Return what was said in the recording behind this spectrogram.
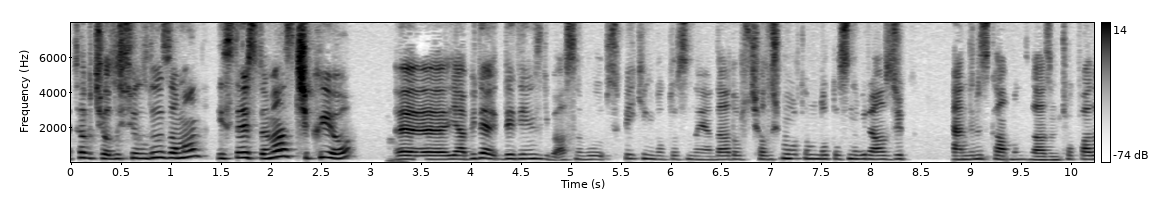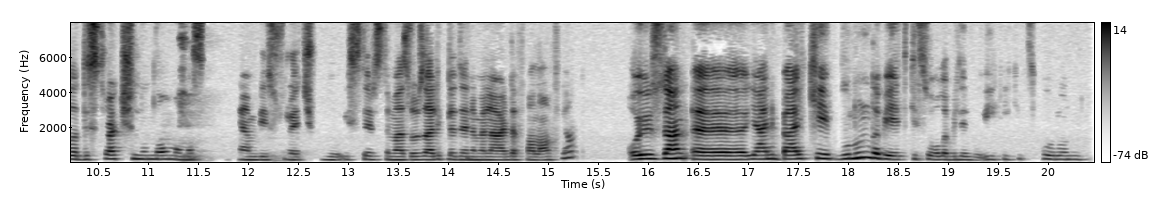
E, tabii çalışıldığı zaman ister istemez çıkıyor. Ee, ya bir de dediğiniz gibi aslında bu speaking noktasında yani daha doğrusu çalışma ortamı noktasında birazcık kendiniz kalmanız lazım. Çok fazla distraction'ın olmaması gereken bir süreç bu ister istemez özellikle denemelerde falan filan. O yüzden e, yani belki bunun da bir etkisi olabilir bu ilk iki skorun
